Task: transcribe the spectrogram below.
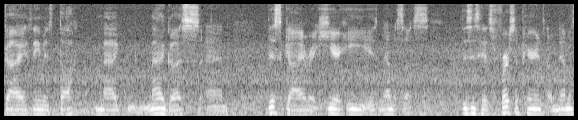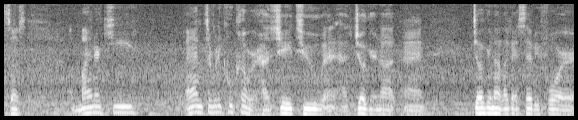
guy, his name is Doc Mag Magus and this guy right here, he is Nemesis. This is his first appearance of Nemesis, a minor key and it's a really cool cover. It has J2 and it has Juggernaut and Juggernaut, like I said before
